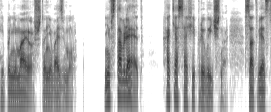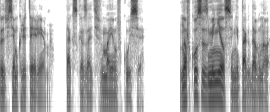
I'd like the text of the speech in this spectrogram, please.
и понимаю, что не возьму. Не вставляет. Хотя Софи привычно, соответствует всем критериям, так сказать, в моем вкусе. Но вкус изменился не так давно,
